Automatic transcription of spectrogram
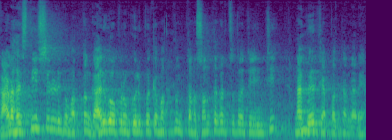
కాళహస్తీశ్వరుడికి మొత్తం గాలిగోపురం కూలిపోతే మొత్తం తన సొంత ఖర్చుతో చేయించి నా పేరు చెప్పొద్దన్నారు. ఆయన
